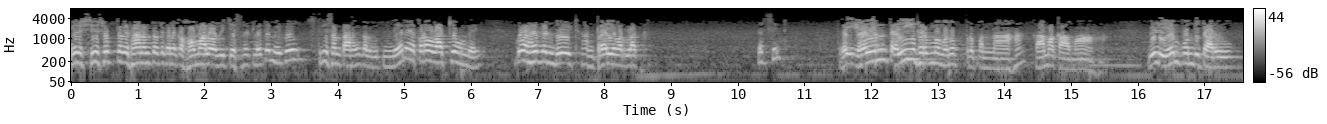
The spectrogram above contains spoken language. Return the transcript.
మీరు శ్రీ సూక్త విధానంతో కనుక హోమాలు అవి చేసినట్లయితే మీకు స్త్రీ సంతానం కలుగుతుంది అని ఎక్కడో వాక్యం ఉంది. Go ahead and do it and try your luck that's it ఏవం త్రయీ ధర్మమను ప్రపన్నా కామకామా వీళ్ళు ఏం పొందుతారు?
